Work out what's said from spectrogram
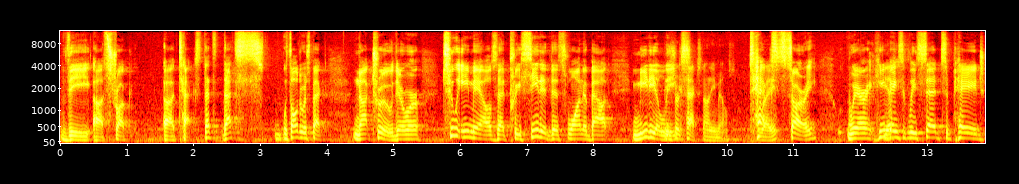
the uh, Strzok uh, text. That's, that's, with all due respect, not true. There were two emails that preceded this one about media leaks. These are texts, not emails. Text, right. sorry where he basically said to Page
